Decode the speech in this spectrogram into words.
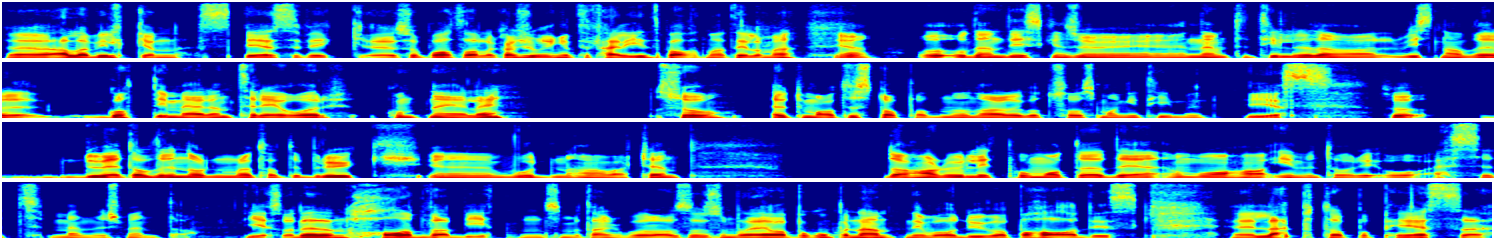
Eh, Eller hvilken spesifikk supporter, support, eller kanskje du ringer til feil IT-partner til og med. Ja, og, og den disken som vi nevnte tidligere, det var hvis den hadde gått i mer enn tre år kontinuerlig, så automatisk stoppa den når det hadde gått så mange timer. Yes. Så du vet aldri når den ble tatt i bruk, eh, hvor den har vært hen. Da har du litt på en måte det om å ha inventory og asset management, da. Yes, og Det er den hardware-biten som jeg tenker på. da, altså Som jeg var på komponentnivå, du var på harddisk, eh, laptop og PC,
